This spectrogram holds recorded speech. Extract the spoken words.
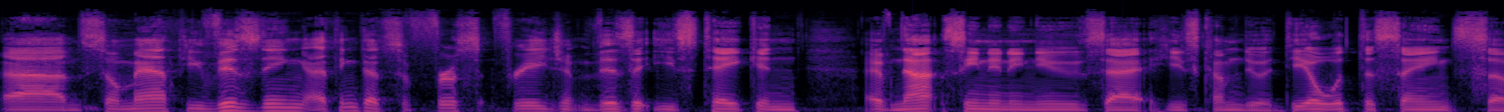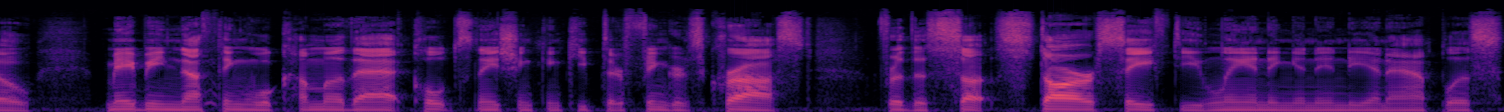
Um, so Mathieu visiting, I think that's the first free agent visit he's taken. I have not seen any news that he's come to a deal with the Saints, so maybe nothing will come of that. Colts Nation can keep their fingers crossed for the star safety landing in Indianapolis.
